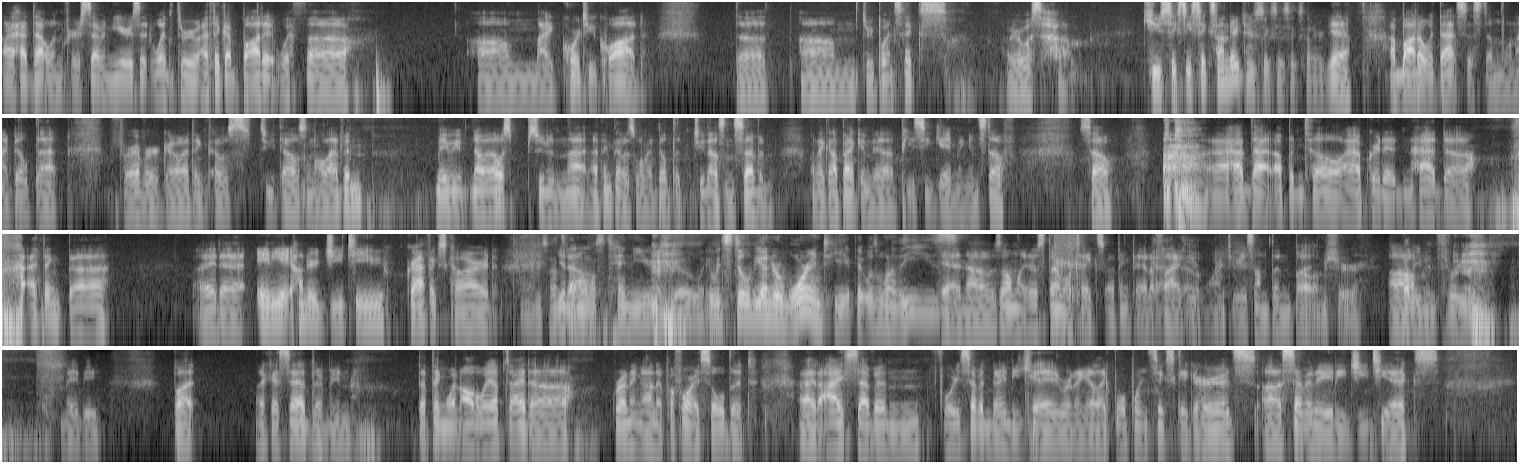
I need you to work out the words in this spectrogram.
I had that one for seven years. It went through. I think I bought it with uh, um, my Core 2 Quad, the um, 3.6, or it was uh, Q6600. Q6600. Yeah, I bought it with that system when I built that forever ago. I think that was 2011. Maybe no, that was sooner than that. I think that was when I built it in 2007 when I got back into PC gaming and stuff. So I had that up until I upgraded and had uh, I think the I had a 8800 GT graphics card. Damn, so that's you been know. almost 10 years, yo. It would still be under warranty if it was one of these. Yeah, no, it was only it was Thermaltake, so I think they had a Yeah, five year warranty or something. Well, But I'm sure. Probably Um, even three. maybe. But like I said, I mean, that thing went all the way up to I had uh, running on it before I sold it. I had i7 4790K running at like 4.6 gigahertz, uh, 780 GTX.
